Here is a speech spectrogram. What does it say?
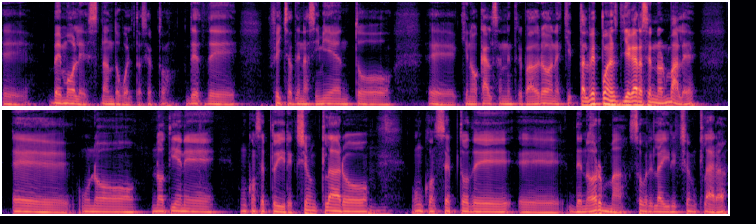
eh, bemoles dando vueltas, ¿cierto? Desde fechas de nacimiento, eh, que no calzan entre padrones, que tal vez puedan llegar a ser normales. Eh, uno no tiene un concepto de dirección claro, un concepto de, eh, de norma sobre la dirección clara,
